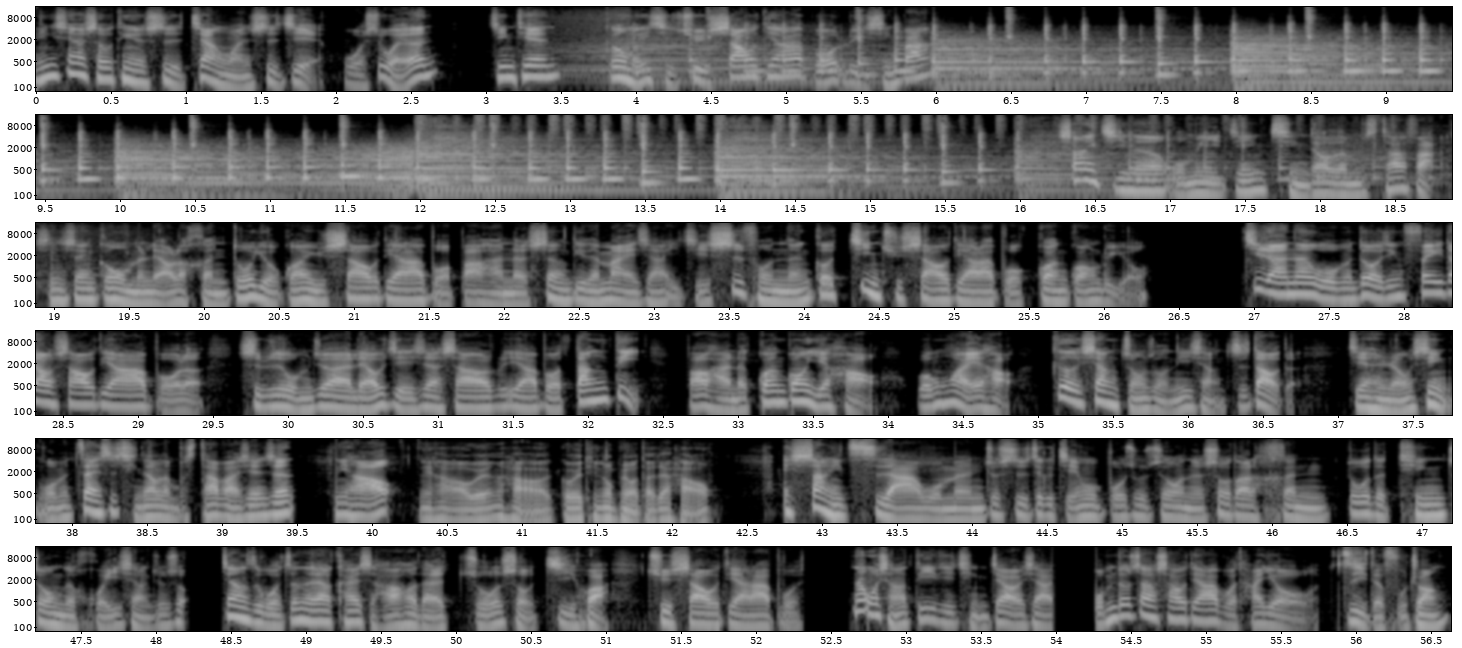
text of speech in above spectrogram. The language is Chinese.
您现在收听的是《酱玩世界》，我是韦恩。今天跟我们一起去沙乌地阿拉伯旅行吧。上一集呢，我们已经请到了穆斯塔法先生，跟我们聊了很多有关于沙乌地阿拉伯，包含了圣地的卖家，以及是否能够进去沙乌地阿拉伯观光旅游。既然呢，我们都已经飞到沙乌地阿拉伯了，是不是我们就来了解一下沙乌地阿拉伯当地包含了观光也好、文化也好，各项种种你想知道的？今天很荣幸，我们再次请到了穆斯塔法先生。你好，你好，韦恩好，各位听众朋友，大家好。哎，上一次啊，我们就是这个节目播出之后呢，受到了很多的听众的回响，就是说这样子，我真的要开始好好的来着手计划去沙乌地阿拉伯。那我想要第一题请教一下，我们都知道沙乌地阿拉伯它有自己的服装。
